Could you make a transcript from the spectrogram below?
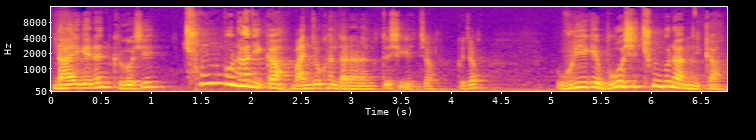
나에게는 그것이 충분하니까 만족한다라는 뜻이겠죠. 그죠? 우리에게 무엇이 충분합니까?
